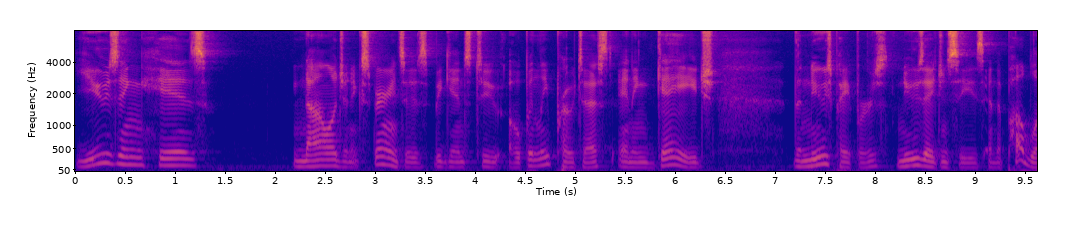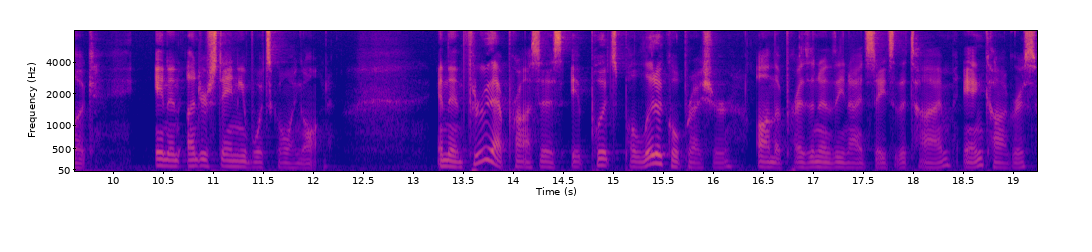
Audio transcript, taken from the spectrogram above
using his knowledge and experiences, begins to openly protest and engage the newspapers, news agencies, and the public in an understanding of what's going on. And then through that process, it puts political pressure on the President of the United States at the time and Congress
